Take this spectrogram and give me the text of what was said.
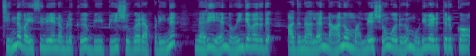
சின்ன வயசுலயே நம்மளுக்கு பிபி சுகர் அப்படின்னு நிறைய நோய்ங்க வருது. அதனால நானும் மல்லேஷும் ஒரு முடிவெடுத்திருக்கோம்.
